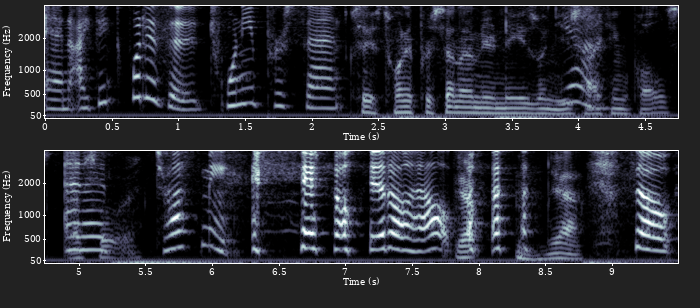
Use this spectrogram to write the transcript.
and I think what is it, twenty percent? Saves twenty percent on your knees when you use hiking poles. And it, Absolutely. trust me, it'll it'll help. Yep. Mm, yeah. So,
